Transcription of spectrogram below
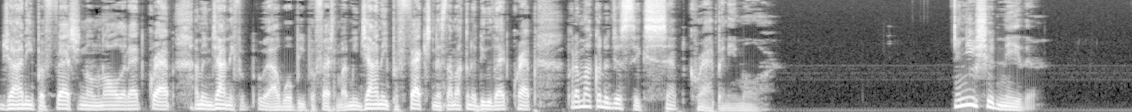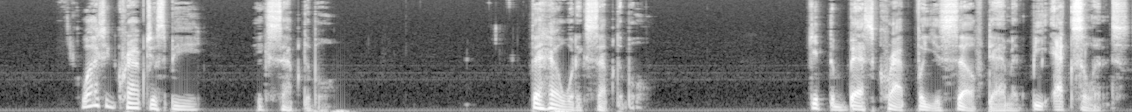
Johnny professional and all of that crap. I mean, Johnny, well, I will be professional. I mean, Johnny perfectionist. I'm not going to do that crap, but I'm not going to just accept crap anymore. And you shouldn't either. Why should crap just be acceptable? The hell with acceptable. Get the best crap for yourself, damn it. Be excellent.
